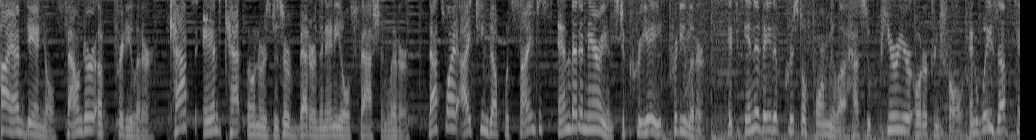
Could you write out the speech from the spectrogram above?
Hi, I'm Daniel, founder of Pretty Litter. Cats and cat owners deserve better than any old-fashioned litter. That's why I teamed up with scientists and veterinarians to create Pretty Litter. Its innovative crystal formula has superior odor control and weighs up to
